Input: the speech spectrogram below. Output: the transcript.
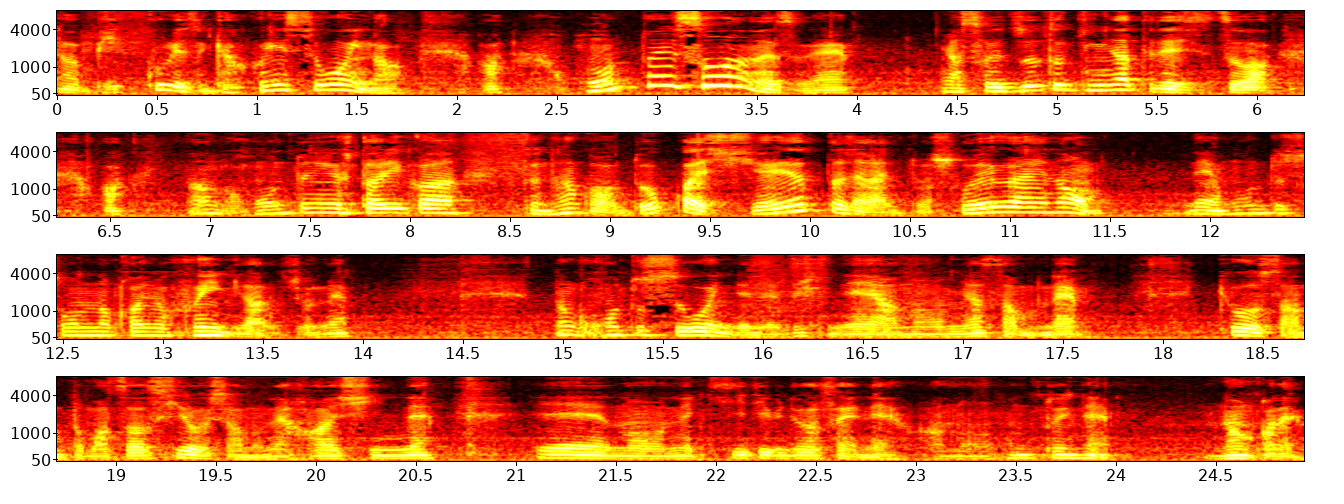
いや、びっくりですね。逆にすごいな。あ、本当にそうなんですね。いや、それずっと気になってて、実は。あ、なんか本当に二人か、なんかどっかで試合だったじゃないと、それぐらいの、ね、本当にそんな感じの雰囲気なんですよね。なんか本当すごいんでね、ぜひね、あの、皆さんもね、京さんと松田博さんのね、配信ね、えー、のね、聞いてみてくださいね。あの、本当にね、なんかね、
